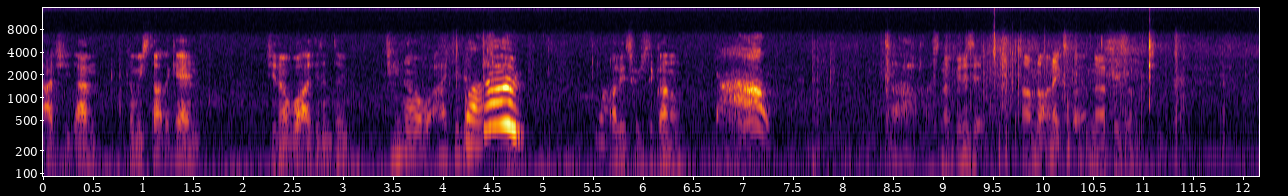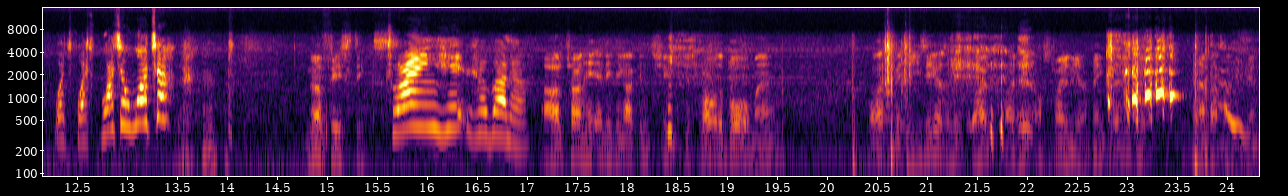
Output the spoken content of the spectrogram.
I actually, um, can we start again? Do you know what I didn't do? Do you know what I didn't What? do? What? I didn't switch the gun on. No. Oh, that's no good, is it? I'm not an expert at nerfism. What? What? What? What? Nerfistics. Try and hit Havana. I'll try and hit anything I can shoot. Just roll the ball, man. Well, that's a bit easy. That's a bit close. I hit Australia, I think. There you go. Can have that back again?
